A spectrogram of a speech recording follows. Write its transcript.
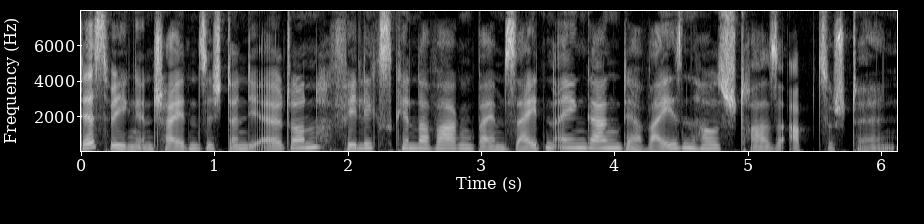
Deswegen entscheiden sich dann die Eltern, Felix Kinderwagen beim Seiteneingang der Waisenhausstraße abzustellen.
